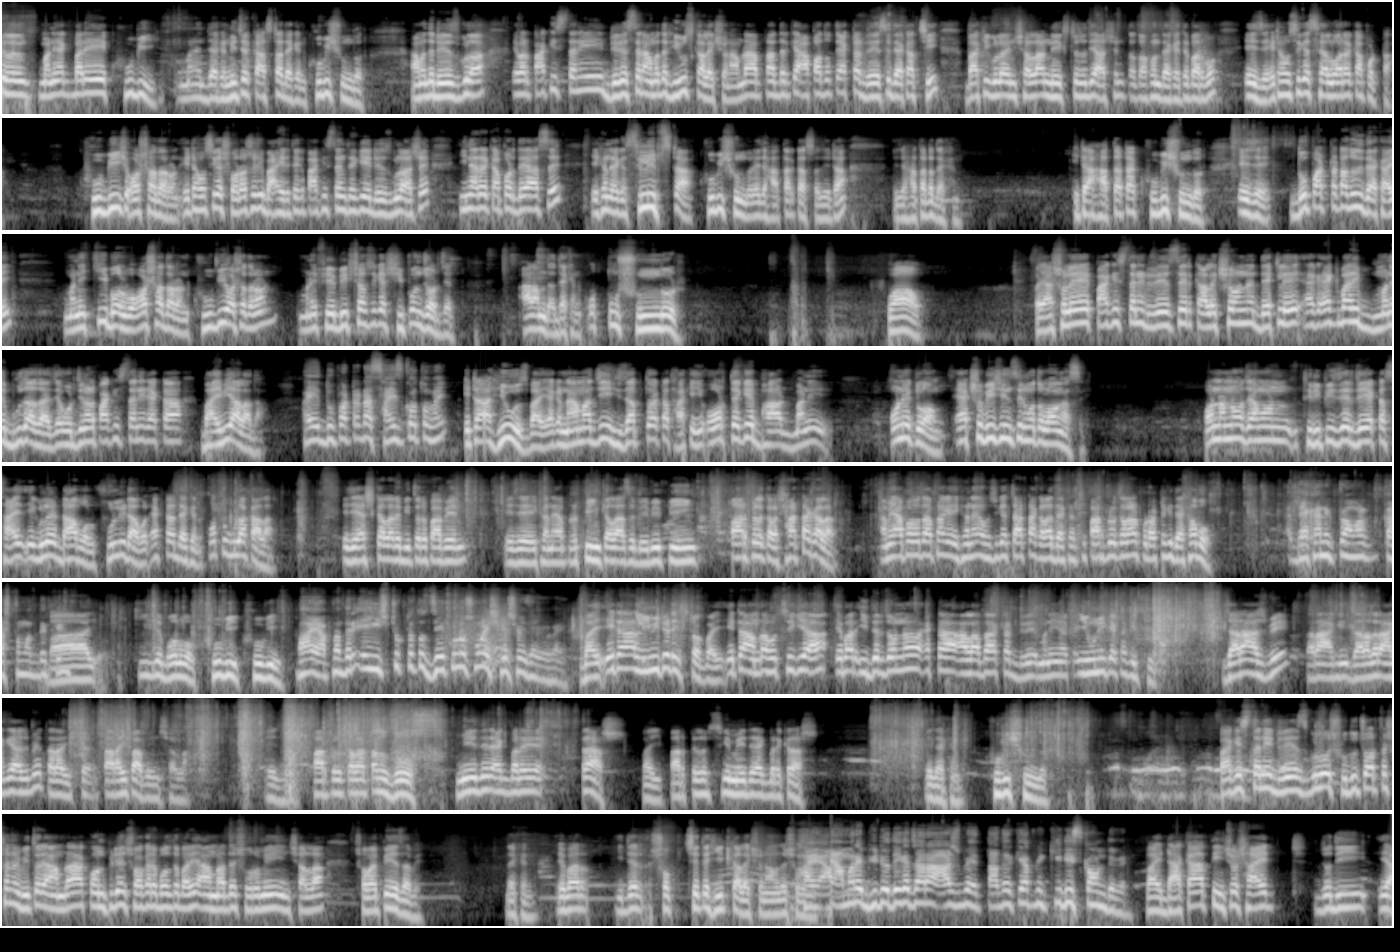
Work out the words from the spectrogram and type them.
মানে একবারে খুবই মানে দেখেন, নিচের কাজটা দেখেন, খুবই সুন্দর। আমাদের ড্রেসগুলা। এবার পাকিস্তানি ড্রেসের আমাদের হিউজ কালেকশন আমরা আপনাদেরকে আপাতত একটা ড্রেসই দেখাচ্ছি। বাকিগুলো ইনশাল্লাহ নেক্সটে যদি আসেন, তা তখন দেখাতে পারব। এই যে, এটা হচ্ছে গিয়ে সালোয়ারের কাপড়টা। খুবই অসাধারণ। এটা হচ্ছে সরাসরি বাইরে থেকে পাকিস্তান থেকে এই ড্রেসগুলো আসে। ইনারের কাপড় দেয়া আছে। এখানে দেখেন স্লিপসটা খুবই সুন্দর। এই যে হাতার কাজটা যেটা, এই যে হাতাটা দেখেন। এটা হাতাটা খুবই সুন্দর। এই যে, দোপাট্টাটা যদি দেখাই মানে কি বলব, অসাধারণ, খুবই অসাধারণ। মানে ফেব্রিক্সটা হচ্ছে শিপন জর্জেট। আরামদায়ক। দেখেন কত সুন্দর। ওয়াও। ভাই আসলে পাকিস্তানি ড্রেসের কালেকশন দেখলে এক- একবারই মানে বোঝা যায় যে অরিজিনাল পাকিস্তানির একটা ভাইবই আলাদা। ভাই দুপাট্টাটা সাইজ কত ভাই? এটা হিউজ ভাই। একটা নামাজি হিজাব তো একটা থাকেই। ওর থেকে ভাট মানে অনেক লং একশো বিশ ইঞ্চির মতো লং আছে। অন্যান্য যেমন থ্রি পিসের যে একটা সাইজ এগুলো ডাবল ফুলি ডাবল একটা দেখেন কতগুলা কালার এই যে অ্যাশ কালারের ভিতরে পাবেন। এই যে এখানে আপনার পিঙ্ক কালার আছে বেবি পিঙ্ক পার্পেল কালার সাতটা কালার আমি আপাতত আপনাকে এখানে হচ্ছে গিয়ে চারটা কালার দেখাচ্ছি। পার্পেল কালার প্রোডাক্টটা কি দেখাবো? দেখান একটু আমার কাস্টমারদেরকে ভাই কি যে বলব খুবই খুবই। ভাই আপনাদের এই স্টকটা তো যে কোনো সময় শেষ হয়ে যাবে ভাই। ভাই এটা লিমিটেড স্টক ভাই। এটা আমরা হচ্ছে গিয়া এবার ঈদের জন্য একটা আলাদা একটা মানে একটা ইউনিক একটা কিছু। যারা আসবে তারা আগে যারা যারা আগে আসবে তারা তারাই পাবে ইনশাল্লাহ। এই যে পার্পেল কালারটা তো জোস। মেয়েদের একবারে ক্রাশ ভাই পার্পেল হচ্ছে কি মেয়েদের একবারে ক্রাশ এই দেখেন খুবই সুন্দর। পাকিস্তানি ড্রেসগুলো শুধু চরপেশনের ভিতরে আমরা কনফিডেন্স সহকারে বলতে পারি আমাদের শোরুমেই ইনশাল্লাহ সবাই পেয়ে যাবে। দেখেন এবার ঈদের সবচেয়ে হিট কালেকশন আমাদের শোরুমে ভাই আমার এই ভিডিও দেখে যারা আসবে তাদেরকে আপনি কি ডিসকাউন্ট দেবেন? ভাই ঢাকা তিনশো ষাট যদি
